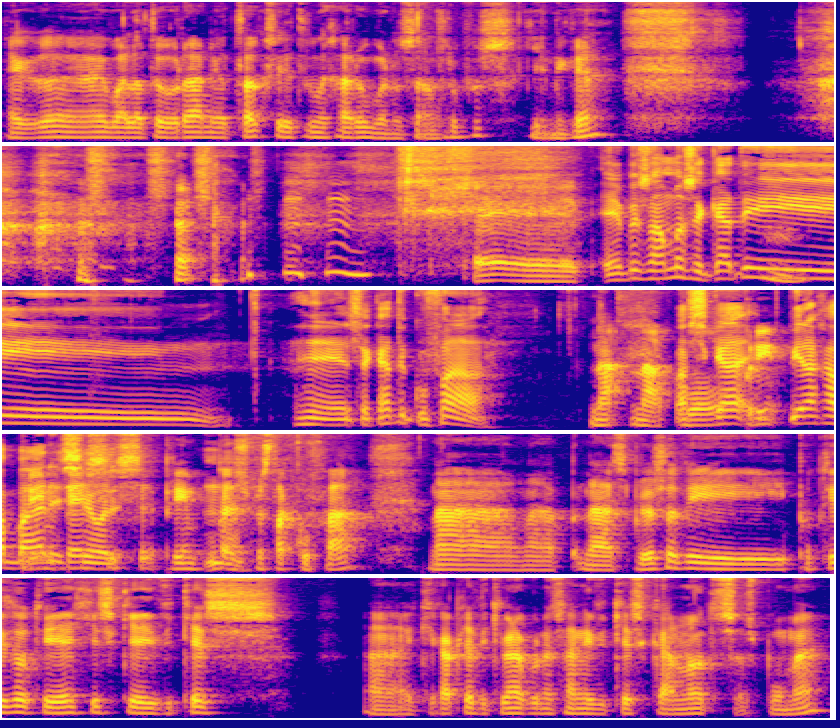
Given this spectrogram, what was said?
Εγώ έβαλα το ουράνιο τόξο γιατί είμαι χαρούμενος άνθρωπος γενικά. ε, Έπεσα όμως σε κάτι. Ε, σε κάτι κουφά. Να, να Βασικά, πω, πριν, πήρα χαμπάρι πριν, πέσεις, σε... πριν ναι. πες τα κουφά, να, να, να συμπληρώσω ότι υποτίθεται ότι έχεις και ειδικές ε, και κάποια αντικείμενα που είναι σαν ειδικές ικανότητες, ας πούμε.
